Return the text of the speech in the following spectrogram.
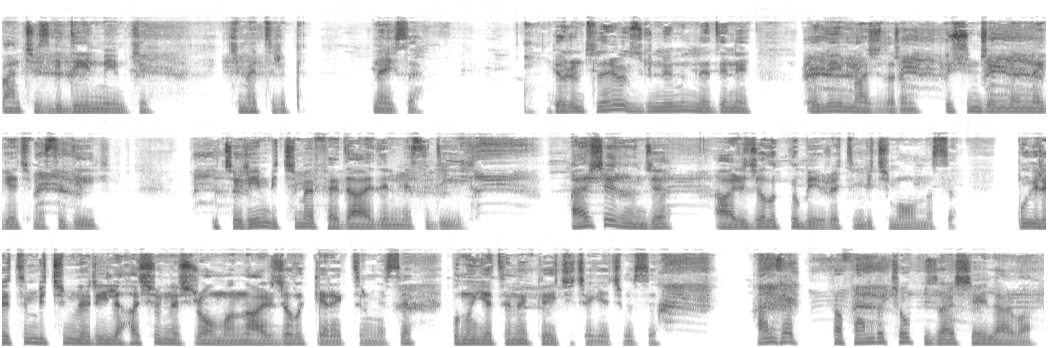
Ben çizgi değil miyim ki? Kime trip? Neyse. Görüntülere üzgünlüğümün nedeni ölü imajların düşüncenin önüne geçmesi değil. İçeriğin biçime feda edilmesi değil. Her şeyden önce ayrıcalıklı bir üretim biçimi olması. Bu üretim biçimleriyle haşır neşir olmanın ayrıcalık gerektirmesi, bunun yetenekle iç içe geçmesi. Ancak kafamda çok güzel şeyler var.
